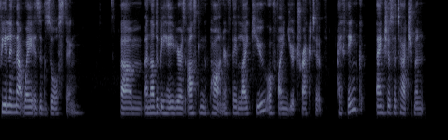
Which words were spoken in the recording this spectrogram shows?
feeling that way is exhausting. Um another behavior is asking the partner if they like you or find you attractive. I think anxious attachment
